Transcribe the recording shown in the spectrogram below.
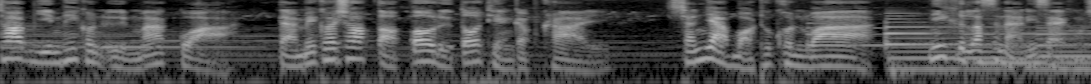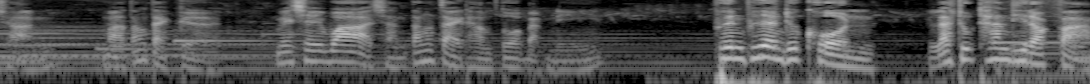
ชอบยิ้มให้คนอื่นมากกว่า แต่ไม่ค่อยชอบตอบโต้หรือโต้เถียงกับใคร ฉันอยากบอกทุกคนว่า นี่คือลักษณะนิสัยของฉัน มาตั้งแต่เกิด ไม่ใช่ว่าฉันตั้งใจทำตัวแบบนี้ เพื่อนๆทุกคนและทุกท่านที่รับฟัง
